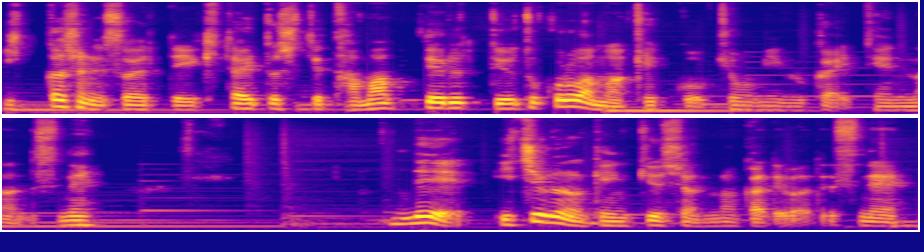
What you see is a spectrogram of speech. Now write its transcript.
一箇所にそうやって液体として溜まってるっていうところは、まあ結構興味深い点なんですね。で、一部の研究者の中ではですね、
